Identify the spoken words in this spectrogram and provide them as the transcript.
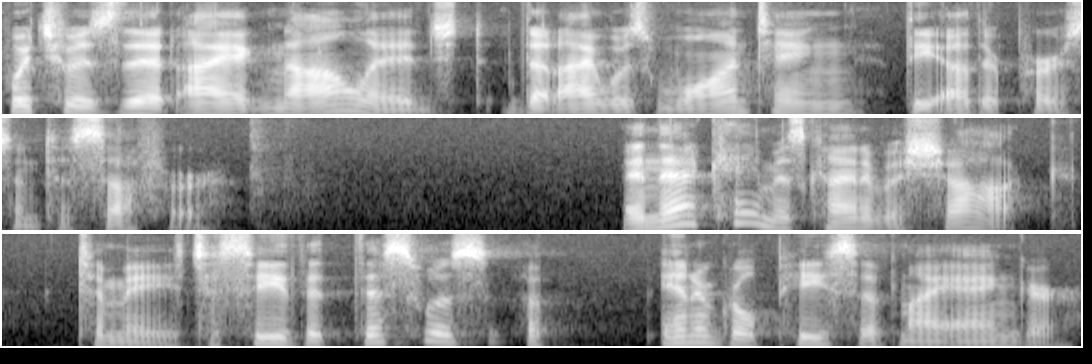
which was that I acknowledged that I was wanting the other person to suffer. And that came as kind of a shock to me to see that this was an integral piece of my anger,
